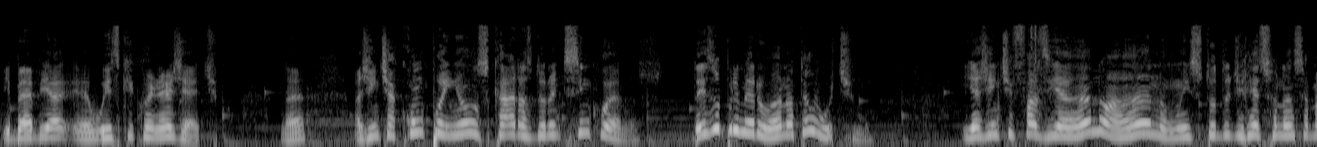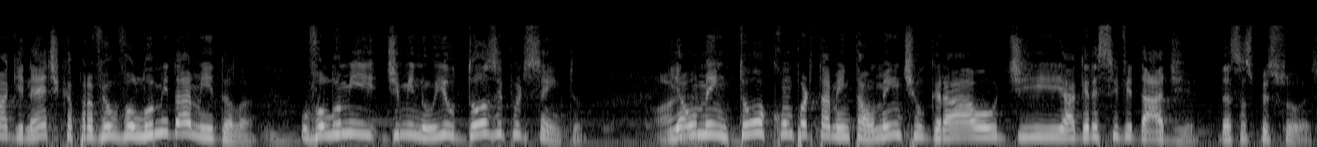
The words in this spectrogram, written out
E bebe é, whisky com energético. Né? A gente acompanhou os caras durante cinco anos, desde o primeiro ano até o último. E a gente fazia ano a ano um estudo de ressonância magnética para ver o volume da amígdala. O volume diminuiu 12%. E Olha. aumentou comportamentalmente o grau de agressividade dessas pessoas.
